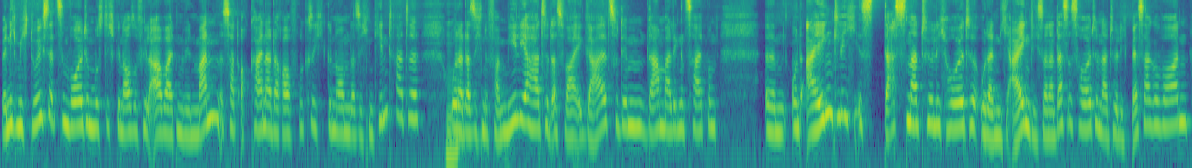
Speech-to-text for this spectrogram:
wenn ich mich durchsetzen wollte, musste ich genauso viel arbeiten wie ein Mann. Es hat auch keiner darauf Rücksicht genommen, dass ich ein Kind hatte hm. oder dass ich eine Familie hatte. Das war egal zu dem damaligen Zeitpunkt. Ähm, und eigentlich ist das natürlich heute, oder nicht eigentlich, sondern das ist heute natürlich besser geworden.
